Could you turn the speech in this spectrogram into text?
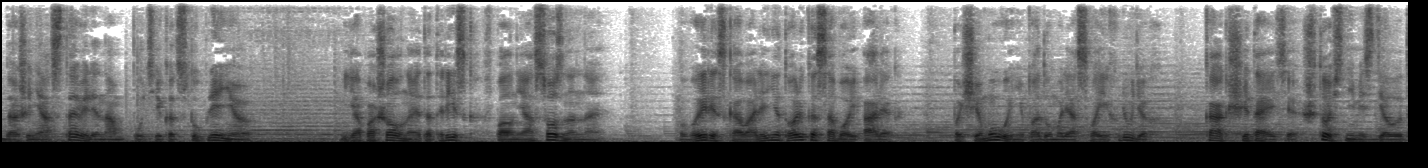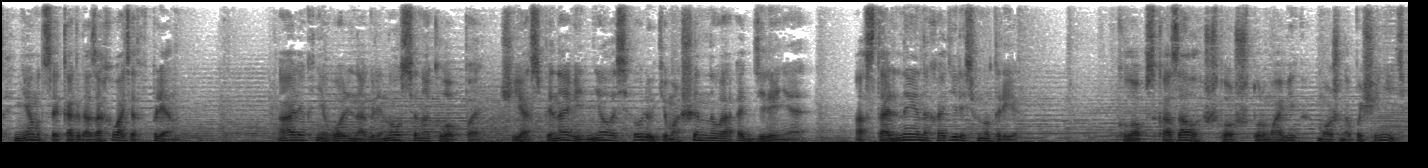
даже не оставили нам пути к отступлению? Я пошел на этот риск вполне осознанно. Вы рисковали не только собой, Алек. Почему вы не подумали о своих людях? Как считаете, что с ними сделают немцы, когда захватят в плен? Алик невольно оглянулся на Клоппа, чья спина виднелась в люке машинного отделения. Остальные находились внутри. Клоп сказал, что штурмовик можно починить.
